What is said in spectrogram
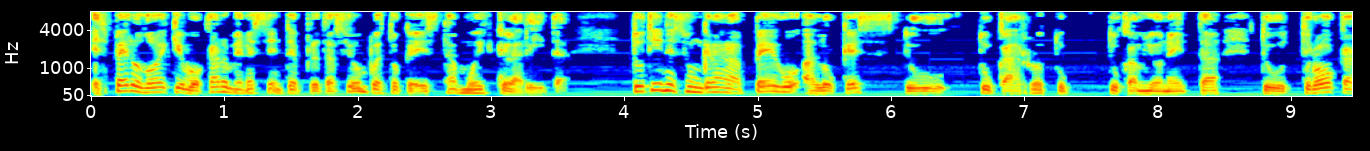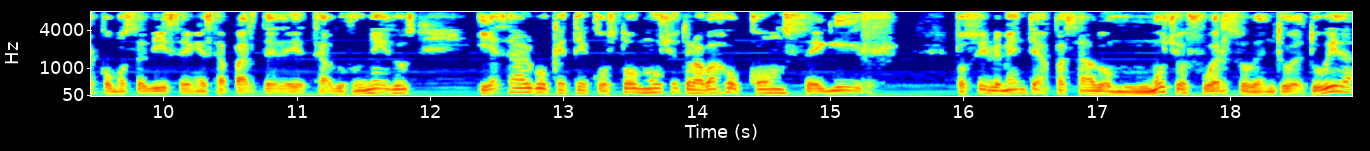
espero no equivocarme en esta interpretación, puesto que está muy clarita tú tienes un gran apego a lo que es tu, carro, tu, tu camioneta, tu troca, como se dice en esa parte de Estados Unidos, y es algo que te costó mucho trabajo conseguir. Posiblemente has pasado mucho esfuerzo dentro de tu vida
